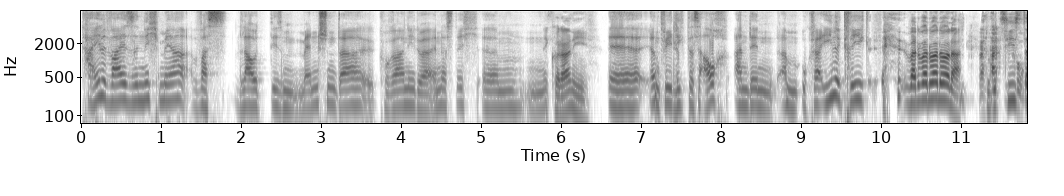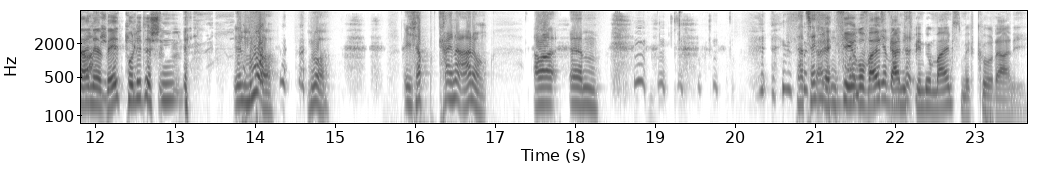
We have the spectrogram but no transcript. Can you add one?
teilweise nicht mehr, was laut diesem Menschen da, Korani, du erinnerst dich, ähm, Nico, Korani. äh, irgendwie liegt das auch an den, am Ukraine-Krieg. Warte, warte, warte, warte. Du beziehst deine weltpolitischen. Äh, nur, nur. Ich habe keine Ahnung. Aber ähm, tatsächlich ein Gero weiß gar nicht, wen du meinst mit Korani.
